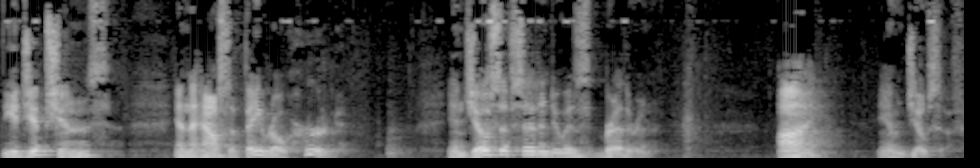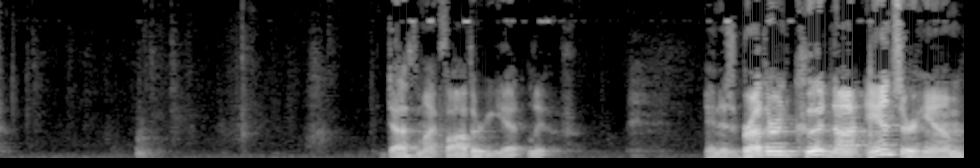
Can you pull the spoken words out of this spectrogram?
The Egyptians and the house of Pharaoh heard. And Joseph said unto his brethren, I am Joseph. Doth my father yet live? And his brethren could not answer him,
